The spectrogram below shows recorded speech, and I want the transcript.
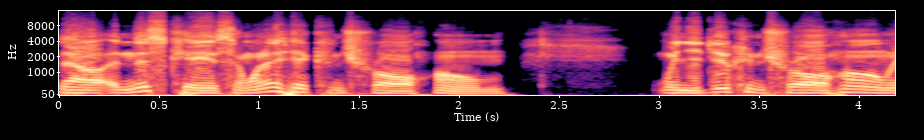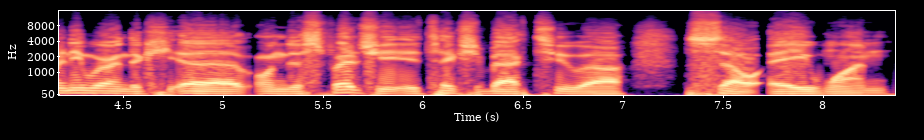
Now in this case, I want to hit Control Home. When you do Control Home anywhere in the uh, on the spreadsheet, it takes you back to uh, cell A1,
